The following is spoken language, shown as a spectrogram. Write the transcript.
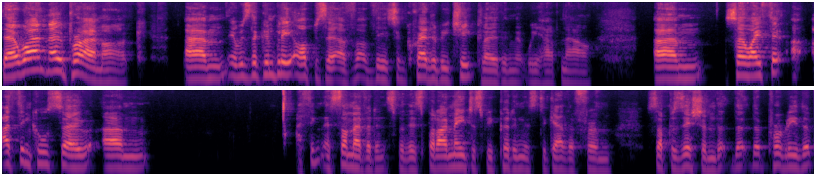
There weren't no Primark. Um, it was the complete opposite of, of this incredibly cheap clothing that we have now. Um, so I think I think also um, I think there's some evidence for this, but I may just be putting this together from supposition that that, that probably that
